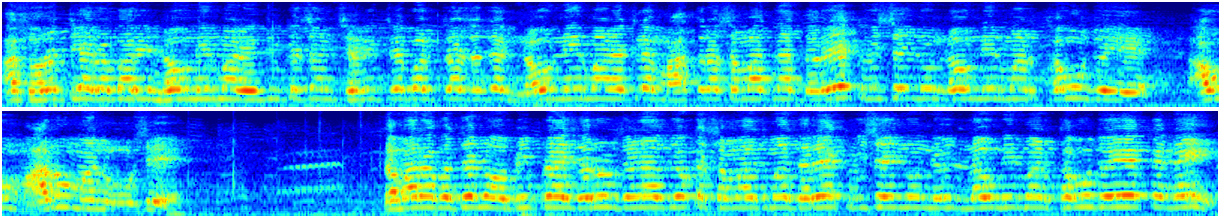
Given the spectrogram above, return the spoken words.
આ સોરઠિયા રબારી નવનિર્માણ એજ્યુકેશન ચેરિટેબલ ટ્રસ્ટ એટલે નવનિર્માણ એટલે માત્ર સમાજના દરેક વિષયનું નવનિર્માણ થવું જોઈએ, આવું મારું માનવું છે. તમારા બધાનો અભિપ્રાય જરૂર જણાવજો કે સમાજમાં દરેક વિષયનું નવનિર્માણ થવું જોઈએ કે નહીં?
